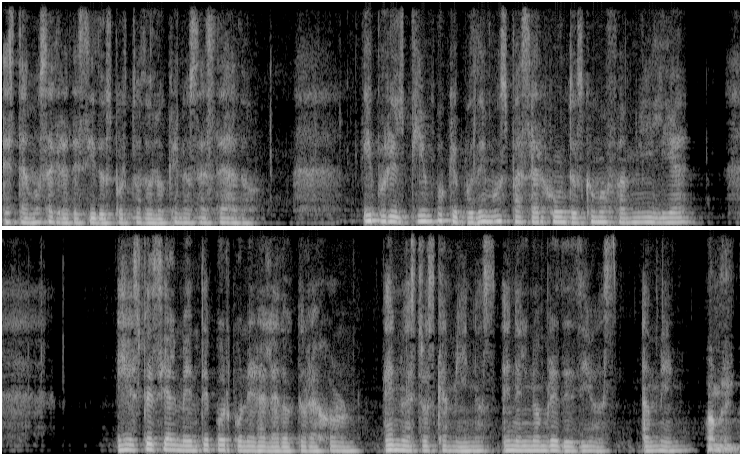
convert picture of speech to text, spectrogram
estamos agradecidos por todo lo que nos has dado y por el tiempo que podemos pasar juntos como familia y especialmente por poner a la doctora Horn en nuestros caminos, en el nombre de Dios. Amén. Amén.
